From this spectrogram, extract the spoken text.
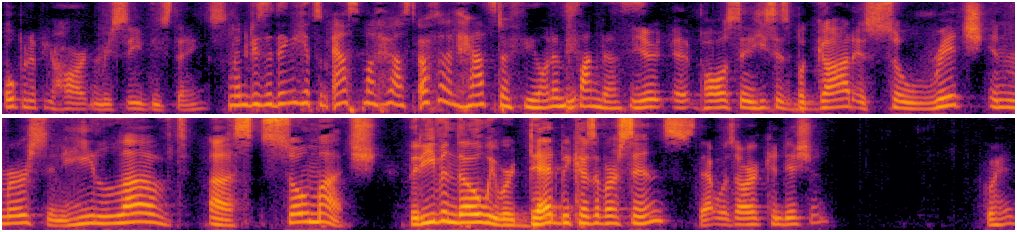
open up your heart and receive these things. Wenn du diese Dinge hier zum ersten Mal hörst, öffne dein Herz dafür und empfang das. Here, uh, Paul is saying, he says, but God is so rich in mercy, and he loved us so much that even though we were dead because of our sins, that was our condition. Go ahead.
